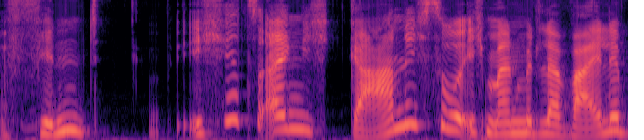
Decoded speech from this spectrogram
Finde ich jetzt eigentlich gar nicht so. Ich meine, mittlerweile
